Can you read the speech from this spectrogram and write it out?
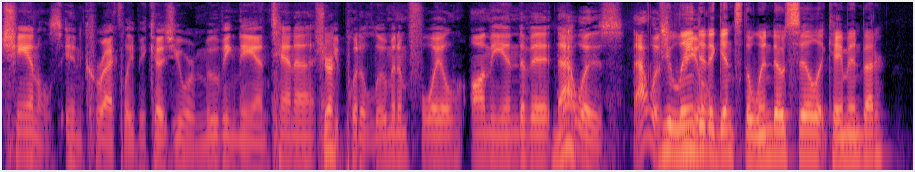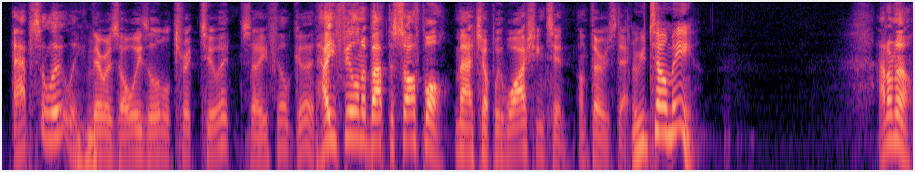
channels incorrectly because you were moving the antenna Sure. and you put aluminum foil on the end of it. That was that was If you leaned real. it against the windowsill, it came in better. Absolutely. Mm-hmm. There was always a little trick to it, so you feel good. How you feeling about the softball matchup with Washington on Thursday? You tell me. I don't know.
